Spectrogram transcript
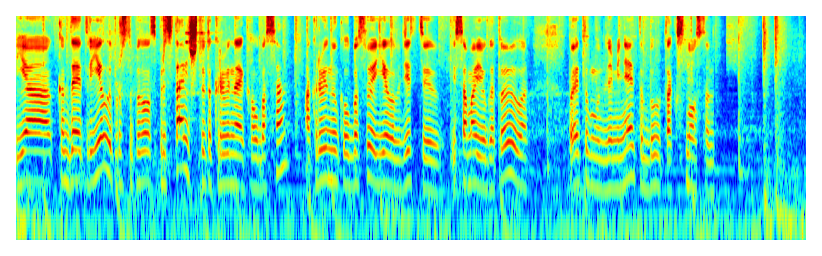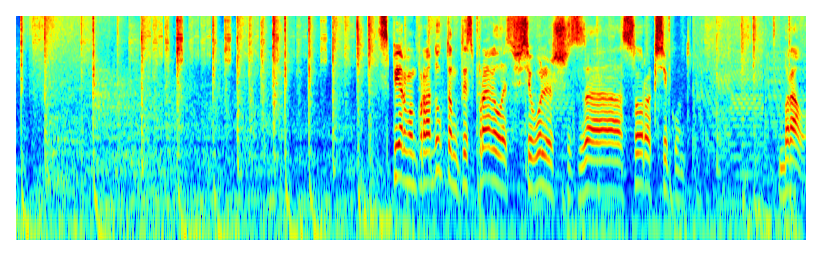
Я, когда это ела, просто пыталась представить, что это кровяная колбаса. А кровяную колбасу я ела в детстве и сама ее готовила. Поэтому для меня это было так сносно. С первым продуктом ты справилась всего лишь за 40 секунд. Браво.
